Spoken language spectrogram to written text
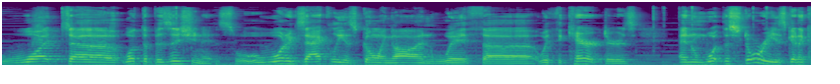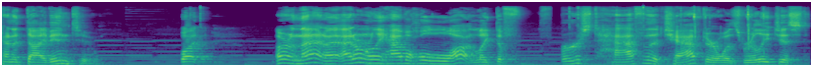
what uh, what the position is, what exactly is going on with uh, with the characters, and what the story is going to kind of dive into. But other than that, I, I don't really have a whole lot. Like the first half of the chapter was really just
